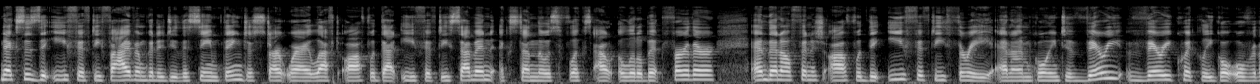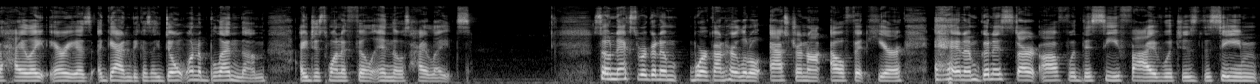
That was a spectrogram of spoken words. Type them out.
Next is the E55. I'm going to do the same thing, just start where I left off with that E57, extend those flicks out a little bit further, and then I'll finish off with the E53, and I'm going to very, very quickly go over the highlight areas again because I don't want to blend them. I just want to fill in those highlights. So next we're going to work on her little astronaut outfit here. And I'm going to start off with the C5, which is the same,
